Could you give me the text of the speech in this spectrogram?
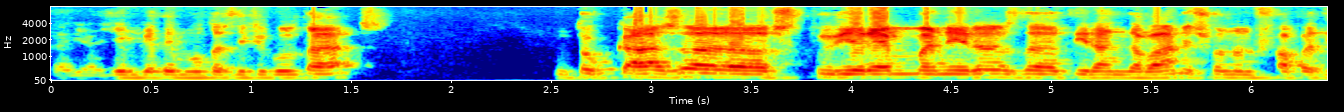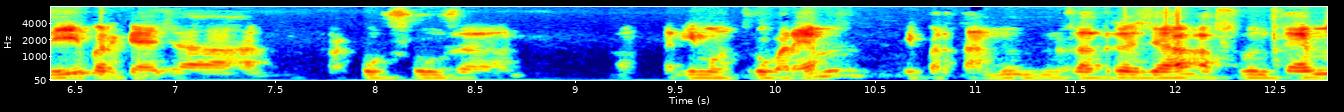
que hi ha gent que té moltes dificultats. En tot cas, eh, estudiarem maneres de tirar endavant, això no ens fa patir perquè ja recursos eh, tenim on trobarem. I per tant nosaltres ja afrontem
